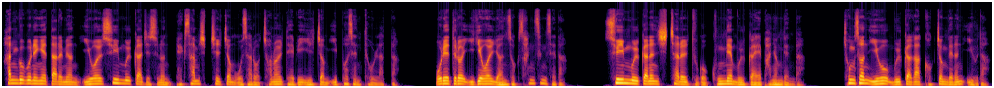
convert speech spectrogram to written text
한국은행에 따르면 2월 수입물가 지수는 137.54로 전월 대비 1.2% 올랐다. 올해 들어 2개월 연속 상승세다. 수입 물가는 시차를 두고 국내 물가에 반영된다. 총선 이후 물가가 걱정되는 이유다.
